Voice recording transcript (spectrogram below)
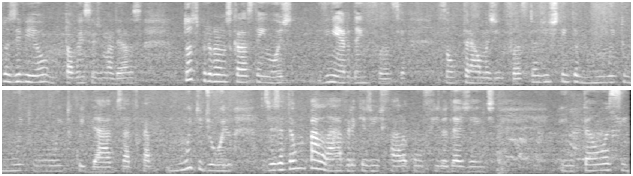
inclusive eu, talvez seja uma delas, todos os problemas que elas têm hoje vieram da infância são traumas de infância. Então a gente tem que ter muito, muito, muito cuidado, sabe? Ficar muito de olho. Às vezes até uma palavra que a gente fala com o filho da gente. Então, assim,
